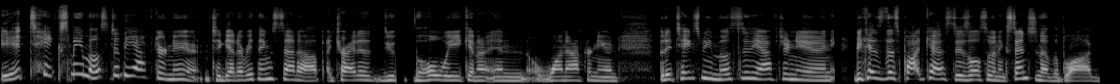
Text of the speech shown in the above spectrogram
It takes me most of the afternoon to get everything set up. I try to do the whole week in, a, in one afternoon, but it takes me most of the afternoon because this podcast is also an extension of the blog.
